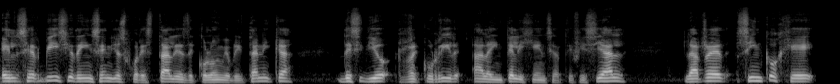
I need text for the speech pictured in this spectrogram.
el Servicio de Incendios Forestales de Colombia Británica decidió recurrir a la inteligencia artificial, la red 5G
